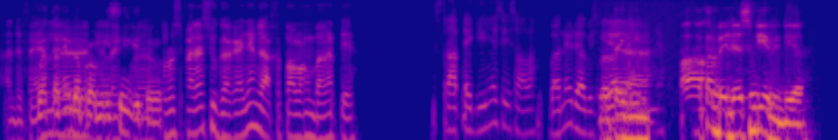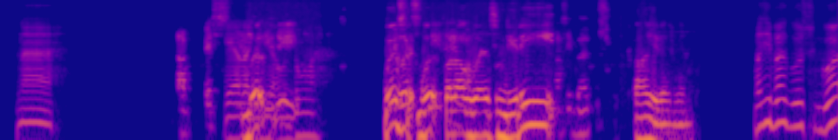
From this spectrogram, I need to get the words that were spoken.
Ada promising gitu. Terus Perez juga kayaknya nggak ketolong banget ya. strateginya sih salah bannya udah habis Strategi. dia. ah, kan beda sendiri dia. Nah, Tapi Gue- lagi sendiri untung lah. Gue ber- gue- kalau gue sendiri masih bagus. oh iya iya. Masih bagus. Gue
